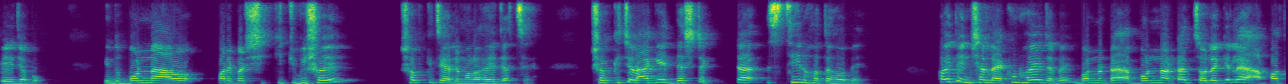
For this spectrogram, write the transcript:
পেয়ে যাব। কিন্তু বন্যা আরও পারিপার্শ্বিক কিছু বিষয়ে সবকিছু এলোমেলো হয়ে যাচ্ছে। সবকিছুর আগে দেশটা একটা স্থির হতে হবে। হয়তো ইনশাল্লাহ এখন হয়ে যাবে। বন্যাটা বন্যাটা চলে গেলে আপাত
